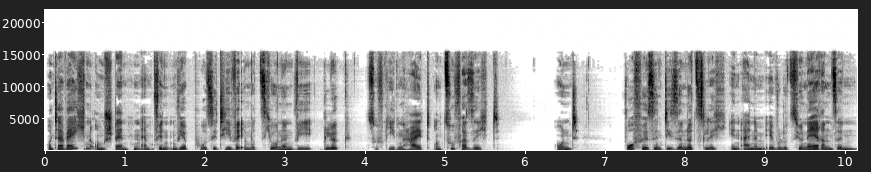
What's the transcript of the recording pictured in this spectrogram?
Unter welchen Umständen empfinden wir positive Emotionen wie Glück, Zufriedenheit und Zuversicht? Und wofür sind diese nützlich in einem evolutionären Sinn?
